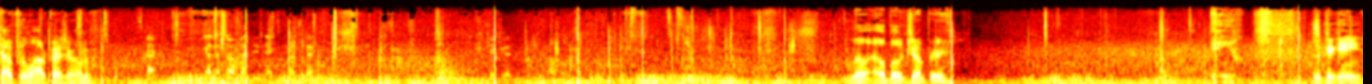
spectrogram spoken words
That would put a lot of pressure on him. Yeah, that's what I'm about to do next. Okay, good. Little elbow jumper. Damn. This is a good game.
